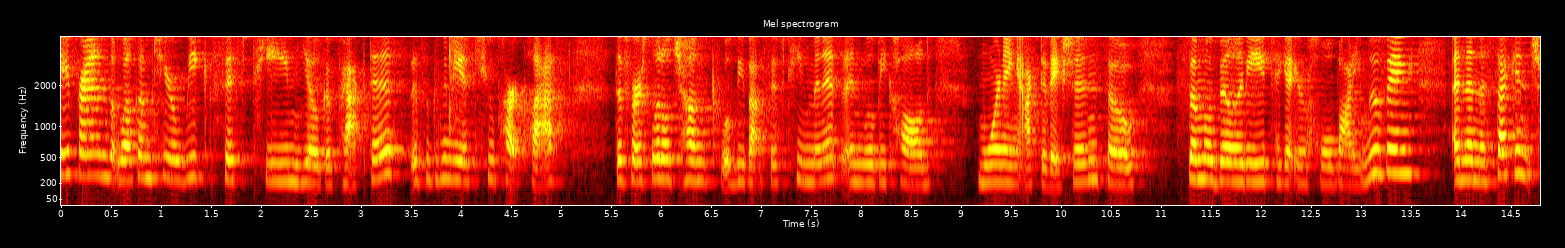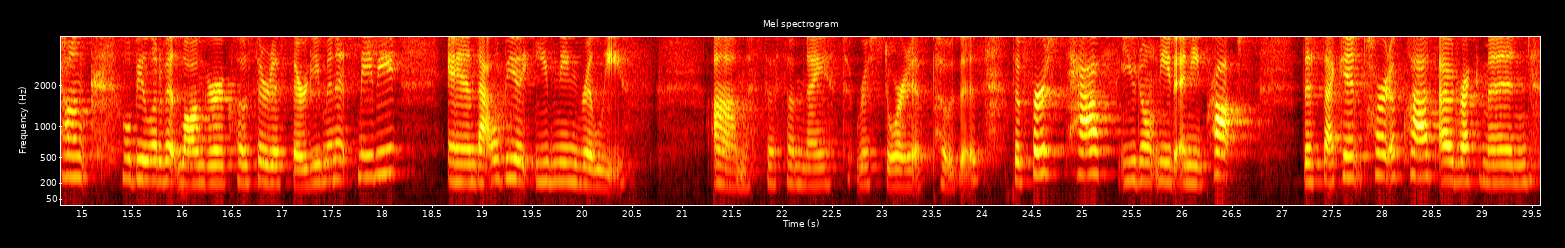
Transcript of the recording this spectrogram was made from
Hey friends, welcome to your week 15 yoga practice. This is gonna be a two part class. The first little chunk will be about 15 minutes and will be called morning activation. So some mobility to get your whole body moving. And then the second chunk will be a little bit longer, closer to 30 minutes maybe. And that will be an evening release. Um, so some nice restorative poses. The first half, you don't need any props. The second part of class, I would recommend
